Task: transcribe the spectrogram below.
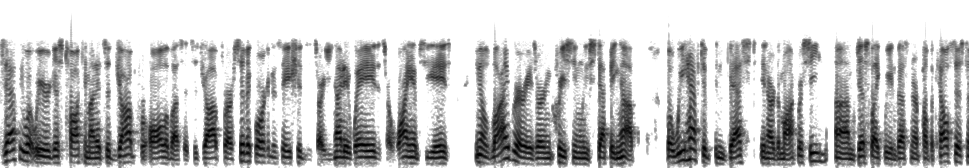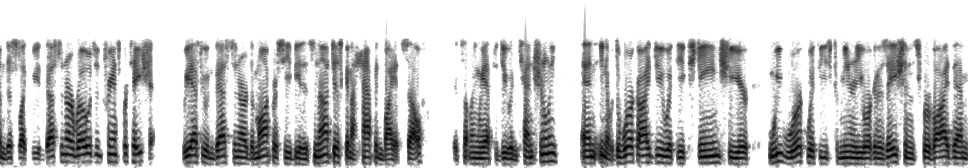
exactly what we were just talking about. It's a job for all of us. It's a job for our civic organizations. It's our United Ways. It's our YMCA's you know, libraries are increasingly stepping up, but we have to invest in our democracy, um, just like we invest in our public health system, just like we invest in our roads and transportation. We have to invest in our democracy because it's not just going to happen by itself. It's something we have to do intentionally. And you know, the work I do with the exchange here, we work with these community organizations to provide them,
